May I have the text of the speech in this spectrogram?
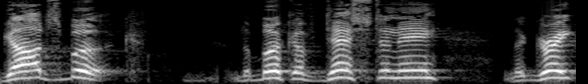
God's book, the book of destiny, the great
